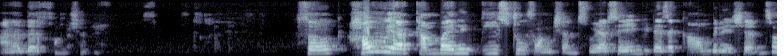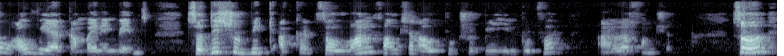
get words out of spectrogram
another function so how we are combining these two functions? We are saying it as a combination. So how we are combining means so this should be occur. So one function output should be input for another function. So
